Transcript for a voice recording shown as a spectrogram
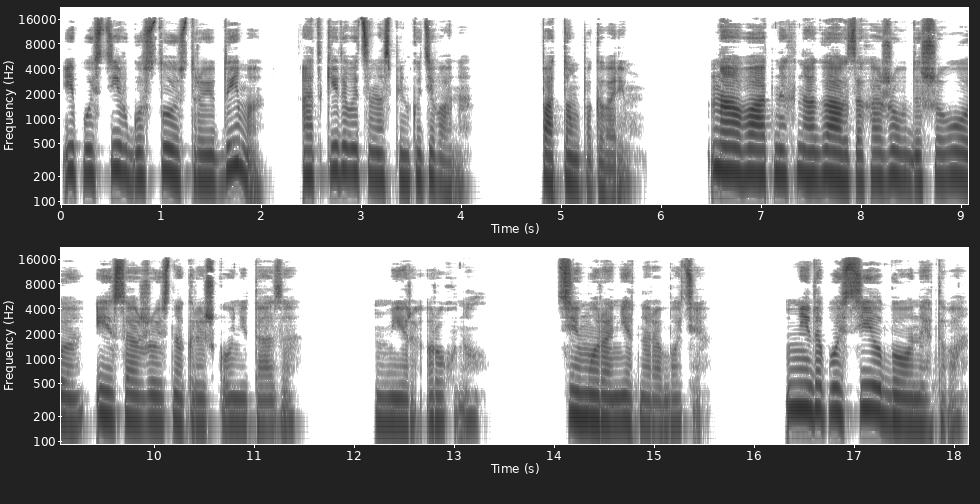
и, пустив густую струю дыма, откидывается на спинку дивана. Потом поговорим. На ватных ногах захожу в душевую и сажусь на крышку унитаза. Мир рухнул. Тимура нет на работе. Не допустил бы он этого.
